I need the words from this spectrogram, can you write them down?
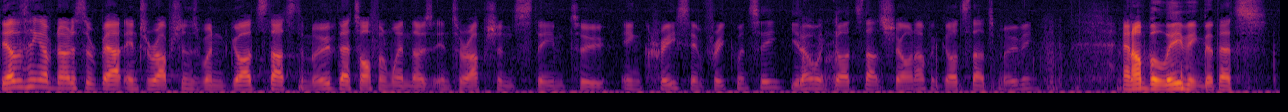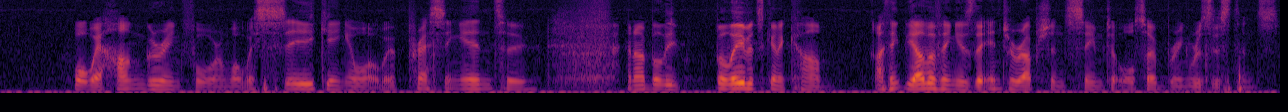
the other thing I've noticed about interruptions when God starts to move, that's often when those interruptions seem to increase in frequency. You know, when God starts showing up and God starts moving. And I'm believing that that's what we're hungering for and what we're seeking and what we're pressing into. And I believe, believe it's going to come. I think the other thing is that interruptions seem to also bring resistance.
